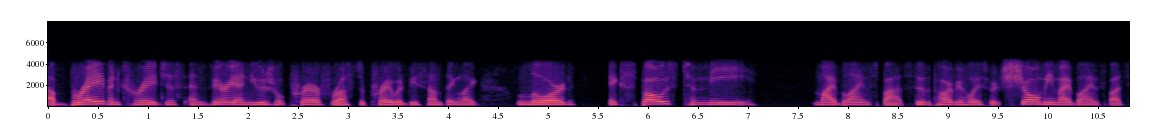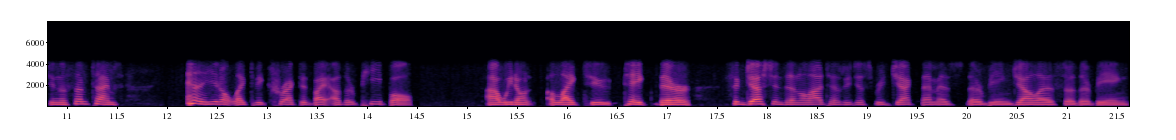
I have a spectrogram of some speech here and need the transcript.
a brave and courageous and very unusual prayer for us to pray would be something like, "Lord, expose to me my blind spots through the power of your Holy Spirit. Show me my blind spots." You know, sometimes you don't like to be corrected by other people. Uh, we don't uh, like to take their suggestions, and a lot of times we just reject them as they're being jealous or they're being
